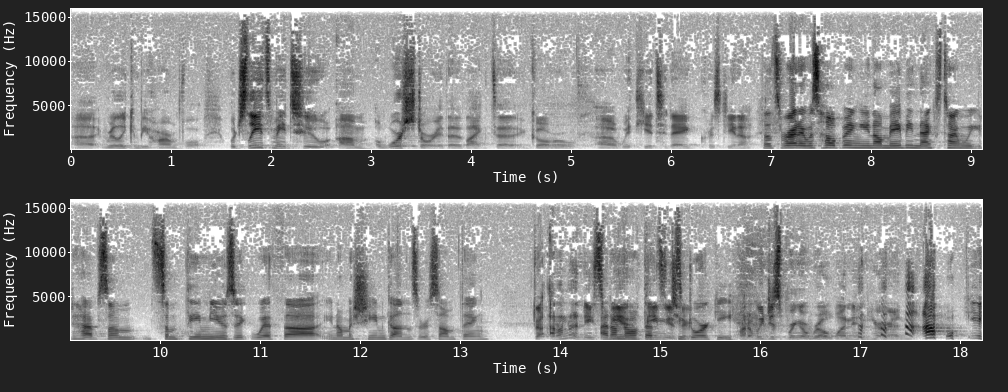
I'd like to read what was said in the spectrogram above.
uh, really can be harmful. Which leads me to um, a war story that I'd like to go over uh, with you today, Christina. That's right. I was hoping, you know, maybe next time we could have some some theme music with, uh, you know, machine guns or something. I don't know. It needs to I don't be know if that's theme too dorky. Why don't we just bring a real one in here and Oh yeah,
